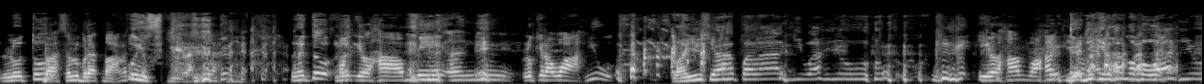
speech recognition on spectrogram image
lu tuh Bahasa lu berat banget. Wih, gila, gila. lu tuh Mengilhami anjing. Lu kira Wahyu. Wahyu siapa lagi Wahyu? Ilham Wahyu. Jadi Ilham apa Wahyu?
